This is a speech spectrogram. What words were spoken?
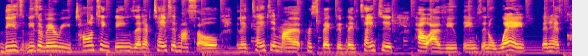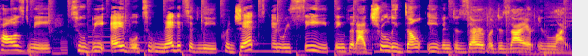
These these are very taunting things that have tainted my soul and they've tainted my perspective. They've tainted how I view things in a way that has caused me to be able to negatively project and receive things that I truly don't even deserve or desire in life.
